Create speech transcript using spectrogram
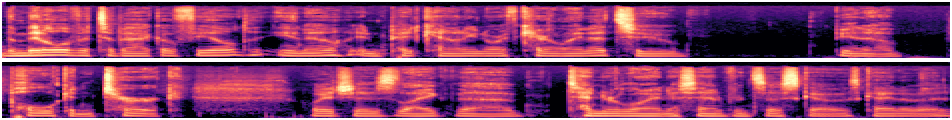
the middle of a tobacco field you know in pitt county north carolina to you know polk and turk which is like the tenderloin of san francisco is kind of a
